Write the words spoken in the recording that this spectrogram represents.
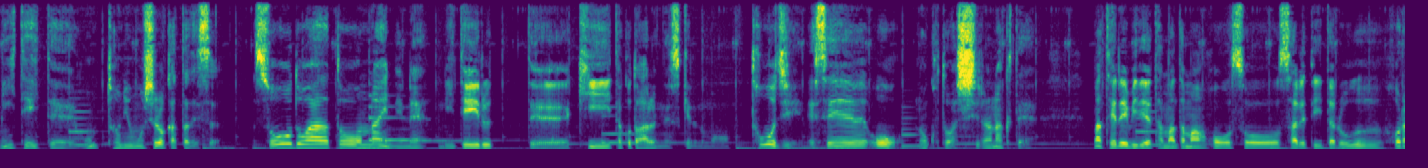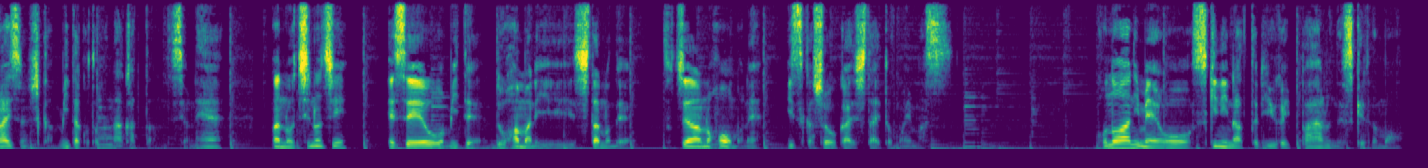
見ていて本当に面白かったですソードアートオンラインにね似ているって聞いたことあるんですけれども当時 SAO のことは知らなくてまあ、テレビでたまたま放送されていたログホライズンしか見たことがなかったんですよね。まあ、後々 SAO を見てドハマりしたのでそちらの方もねいつか紹介したいと思います。このアニメを好きになった理由がいっぱいあるんですけれども、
